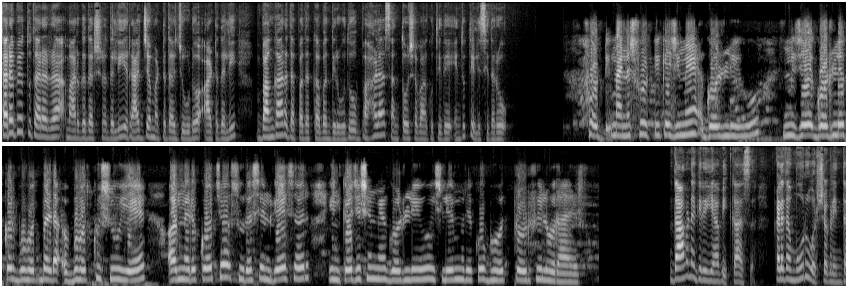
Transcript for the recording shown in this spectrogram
ತರಬೇತುದಾರರ ಮಾರ್ಗದರ್ಶನದಲ್ಲಿ ರಾಜ್ಯ ಮಟ್ಟದ ಜೂಡೋ ಆಟದಲ್ಲಿ ಬಂಗಾರದ ಪದಕ ಬಂದಿರುವುದು ಬಹಳ ಸಂತೋಷವಾಗುತ್ತಿದೆ ಎಂದು ತಿಳಿಸಿದರು. फोर्टी माइनस फोर्टी के जी में गोल्ड ली हूँ मुझे गोल्ड लेकर बहुत बड़ा बहुत खुशी हुई है और मेरे कोच सूरज सिंडगे सर इनके वजह से मैं गोल्ड ली हूँ इसलिए मेरे को बहुत प्राउड फील हो रहा है ದಾವಣಗೆರೆಯ ವಿಕಾಸ್ ಕಳೆದ ಮೂರು ವರ್ಷಗಳಿಂದ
